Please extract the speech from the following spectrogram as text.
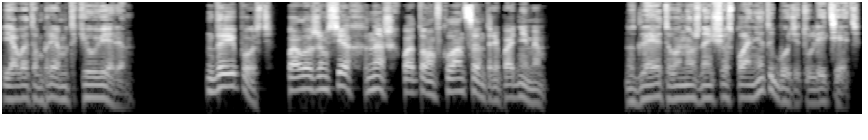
Я в этом прямо-таки уверен. Да и пусть. Положим всех, наших потом в клан-центре поднимем. Но для этого нужно еще с планеты будет улететь.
